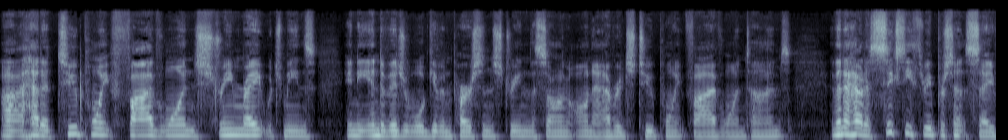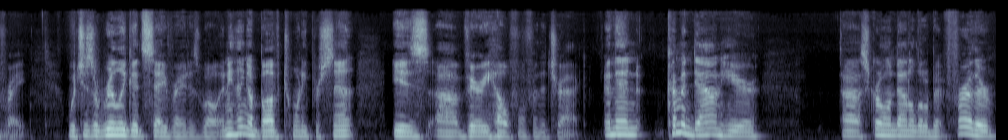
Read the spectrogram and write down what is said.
Uh, I had a 2.51 stream rate, which means any individual given person streamed the song on average 2.51 times. And then I had a 63% save rate, which is a really good save rate as well. Anything above 20% is uh, very helpful for the track. And then coming down here, uh, scrolling down a little bit further,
